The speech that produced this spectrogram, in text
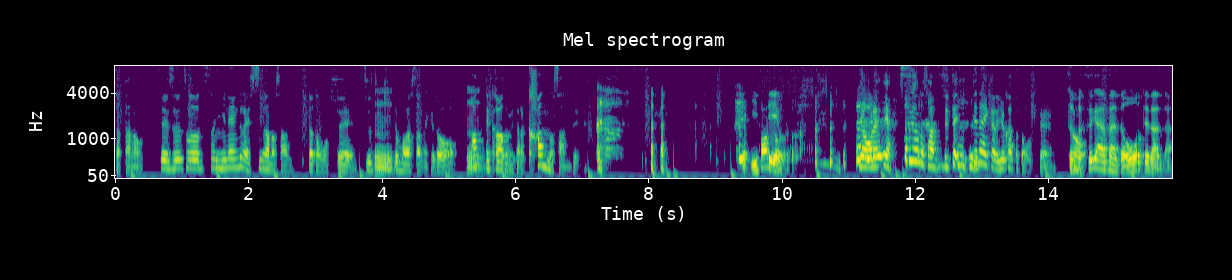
だったの。で、ずっと2年ぐらい菅野さんだと思って、ずっと聞いてもらってたんだけど、うんパッてカード見たら菅野さんで。言ってよ。いや、俺、いや、菅野さんって絶対言ってないからよかったと思って。そっか、菅野さんと思ってたんだ。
